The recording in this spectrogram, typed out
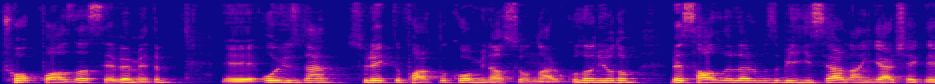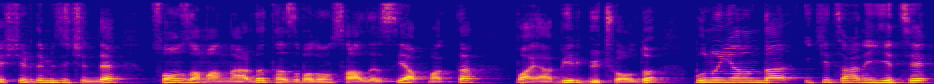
çok fazla sevemedim. Ee, o yüzden sürekli farklı kombinasyonlar kullanıyordum ve saldırılarımızı bilgisayardan gerçekleştirdiğimiz için de son zamanlarda tazı balon saldırısı yapmakta baya bir güç oldu. Bunun yanında iki tane yeti,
